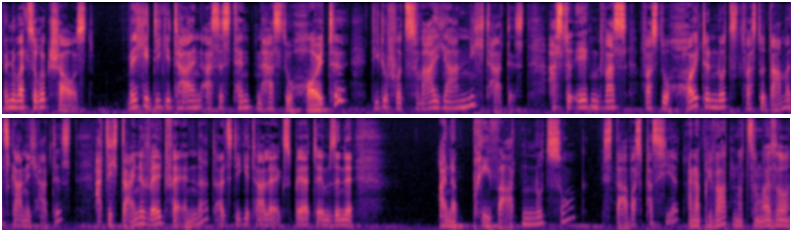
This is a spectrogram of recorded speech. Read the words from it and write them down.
wenn du mal zurückschaust, welche digitalen Assistenten hast du heute, die du vor zwei Jahren nicht hattest? Hast du irgendwas, was du heute nutzt, was du damals gar nicht hattest? Hat sich deine Welt verändert als digitaler Experte im Sinne einer privaten Nutzung? Ist da was passiert? Einer privaten Nutzung. Also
